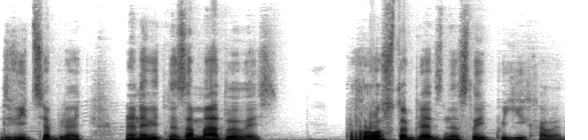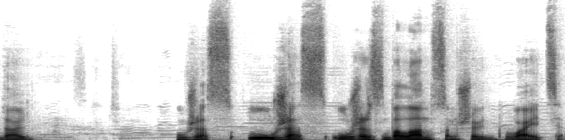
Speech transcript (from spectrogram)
Дивіться, блядь, вони навіть не замедлились. Просто, блядь, знесли і поїхали далі. Ужас, ужас, ужас з балансом, що відбувається.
